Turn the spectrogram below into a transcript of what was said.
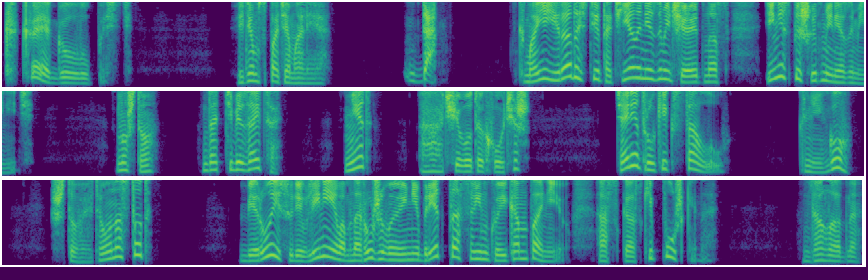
Какая глупость. Идем спать, Амалия. Да. К моей радости Татьяна не замечает нас и не спешит меня заменить. Ну что, Дать тебе зайца? Нет? А чего ты хочешь? Тянет руки к столу. Книгу? Что это у нас тут? Беру и с удивлением обнаруживаю не бред про свинку и компанию, а сказки Пушкина. Да ладно.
